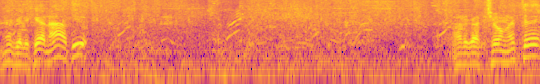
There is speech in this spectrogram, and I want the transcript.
Mira que le queda nada, tío. Largachón este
